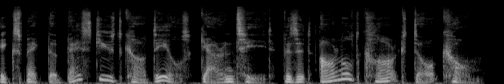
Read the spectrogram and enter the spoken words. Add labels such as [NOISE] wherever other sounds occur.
Expect the best used car deals guaranteed. Visit arnoldclark.com.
